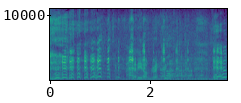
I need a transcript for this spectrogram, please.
in that. Eddie Andre? Who?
